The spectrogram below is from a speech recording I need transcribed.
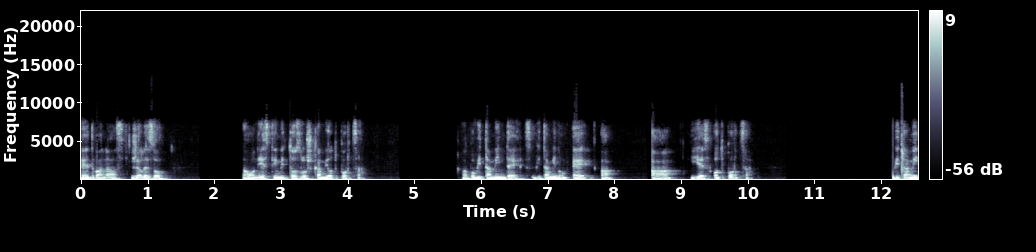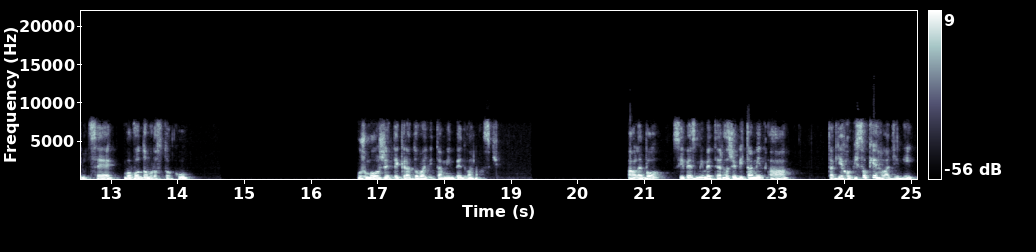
B12, železo. A on je s týmito zložkami odporca. Alebo vitamín D s vitamínom E a A je z odporca. Vitamín C vo vodnom roztoku už môže degradovať vitamín B12. Alebo si vezmeme teraz, že vitamín A, tak jeho vysoké hladiny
